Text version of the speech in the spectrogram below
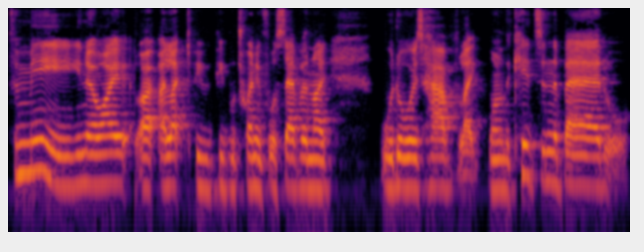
For me, you know, I, I, I like to be with people 24 7. I would always have like one of the kids in the bed or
